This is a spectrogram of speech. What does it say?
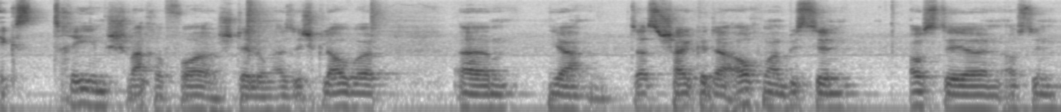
extrem schwache Vorstellung. Also ich glaube, ähm, ja, dass Schalke da auch mal ein bisschen aus, der, aus den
